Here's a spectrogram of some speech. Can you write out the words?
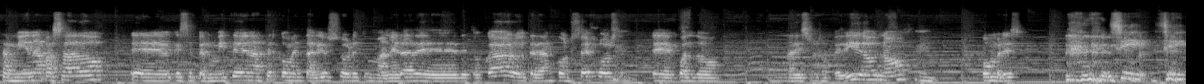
también ha pasado eh, que se permiten hacer comentarios sobre tu manera de, de tocar o te dan consejos eh, cuando nadie se los ha pedido, ¿no? Hombres. Sí, sí.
